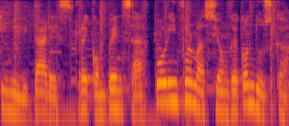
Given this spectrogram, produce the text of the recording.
y militares. Recompensa por información que conduzca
